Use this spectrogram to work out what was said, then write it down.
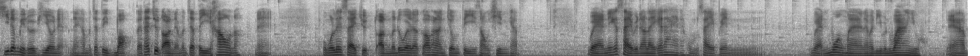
คีดาเมจไว้เพียวเนี่ยนะครับมันจะติดบล็อก แต่ถ้าจุดอ่อนเนี่ยมันจะตีเข้าเนาะนะฮะผมก็เลยใส่จุดอ่อนมาด้วยแล้วก็พลังโจมตี 2 ชิ้นครับแหวนนี่ก็ใส่เป็นอะไรก็ได้นะผมใส่เป็นแหวนม่วงมานะพอดีมันว่างอยู่นะครับ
